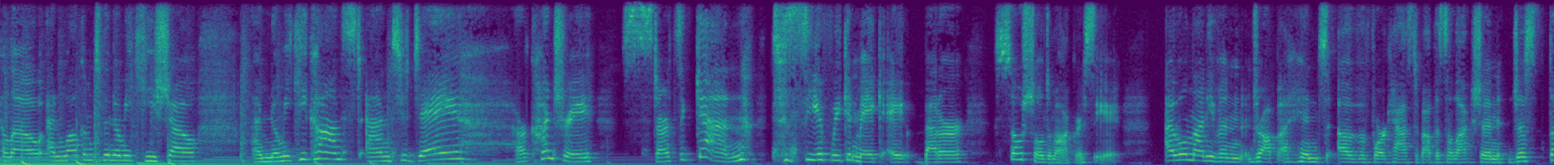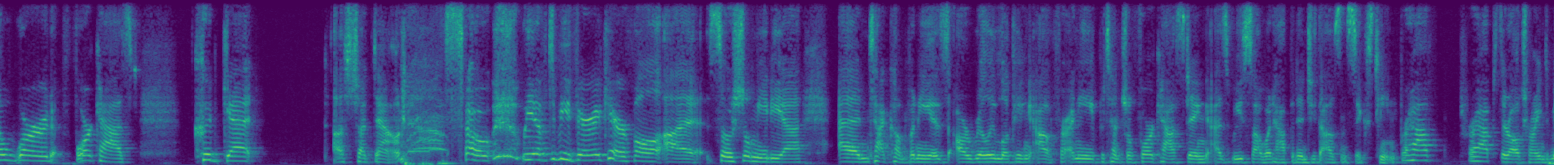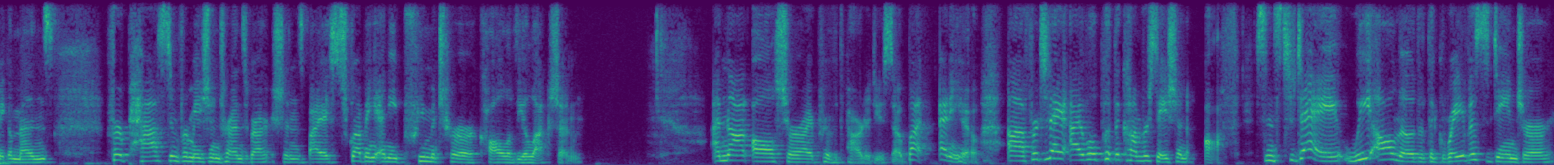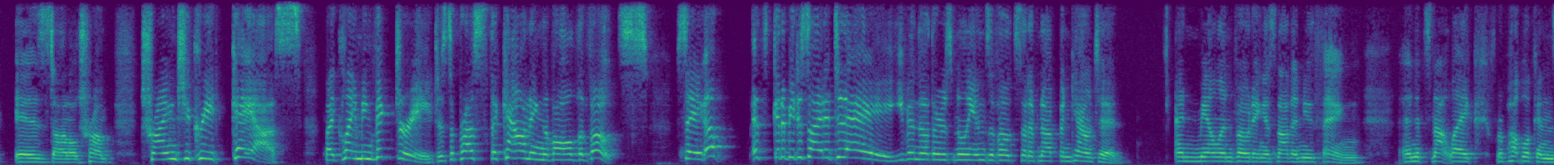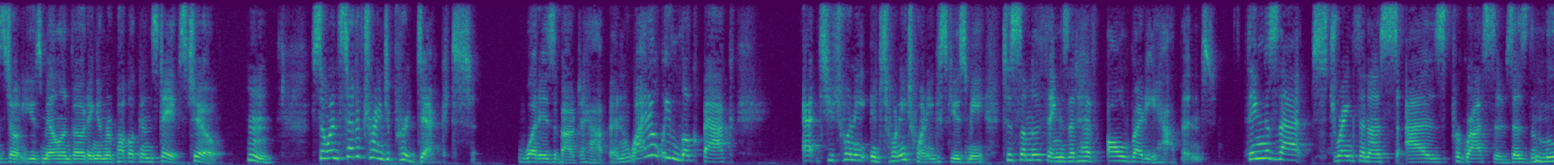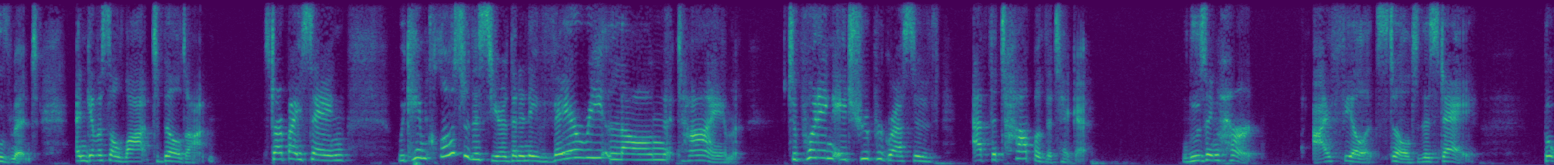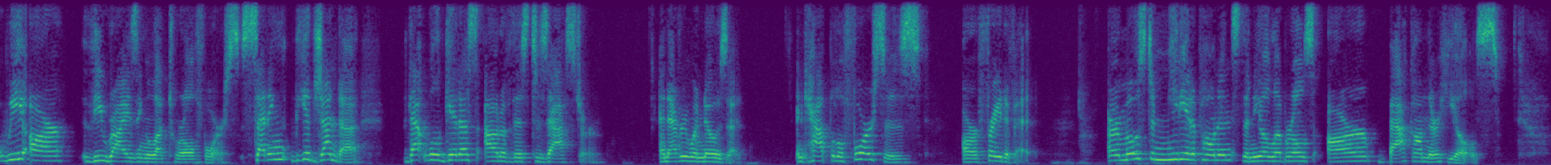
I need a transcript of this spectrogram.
Hello, and welcome to the Nomiki Show. I'm Nomiki Konst, and today our country starts again to see if we can make a better social democracy. I will not even drop a hint of a forecast about this election. Just the word forecast could get us shut down. so we have to be very careful. Uh, social media and tech companies are really looking out for any potential forecasting, as we saw what happened in 2016. Perhaps. Perhaps they're all trying to make amends for past information transgressions by scrubbing any premature call of the election. I'm not all sure I approve of the power to do so. But anywho, uh, for today, I will put the conversation off. Since today, we all know that the gravest danger is Donald Trump trying to create chaos by claiming victory to suppress the counting of all the votes, saying, oh, it's going to be decided today, even though there's millions of votes that have not been counted. And mail in voting is not a new thing. And it's not like Republicans don't use mail in voting in Republican states, too. Hmm. So instead of trying to predict what is about to happen. Why don't we look back at 2020, in 2020, excuse me, to some of the things that have already happened? Things that strengthen us as progressives, as the movement, and give us a lot to build on. Start by saying we came closer this year than in a very long time to putting a true progressive at the top of the ticket. Losing hurt. I feel it still to this day. But we are the rising electoral force, setting the agenda that will get us out of this disaster. And everyone knows it. And capital forces are afraid of it. Our most immediate opponents, the neoliberals, are back on their heels.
